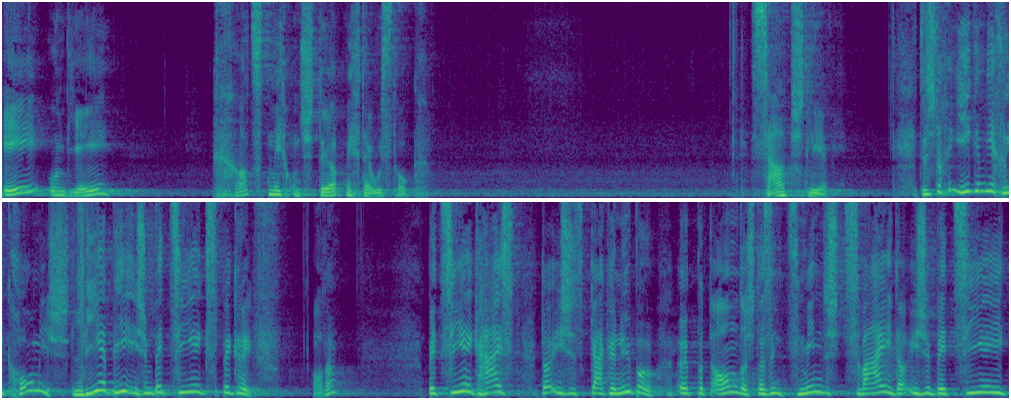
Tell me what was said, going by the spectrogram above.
eh und je kratzt mich und stört mich der Ausdruck. Selbstliebe. Das ist doch irgendwie ein bisschen komisch. Liebe ist ein Beziehungsbegriff, oder? Beziehung heißt, da ist es gegenüber jemand anders. Da sind zumindest zwei, da ist eine Beziehung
